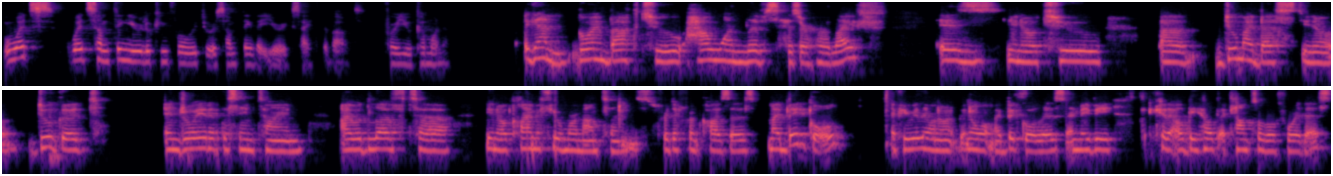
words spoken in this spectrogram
what's what's something you're looking forward to or something that you're excited about for you on again going back to how one lives his or her life is you know to uh, do my best you know do good enjoy it at the same time. I would love to you know climb a few more mountains for different causes. My big goal if you really want to know what my big goal is and maybe could i'll be held accountable for this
